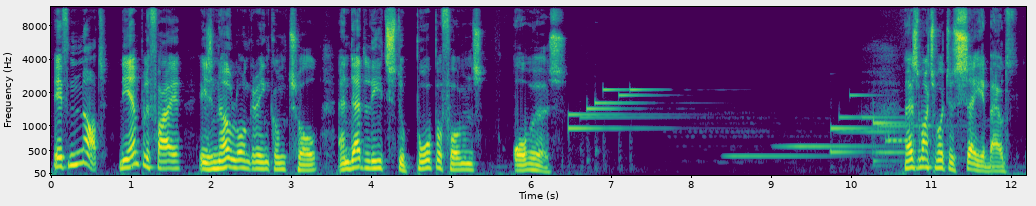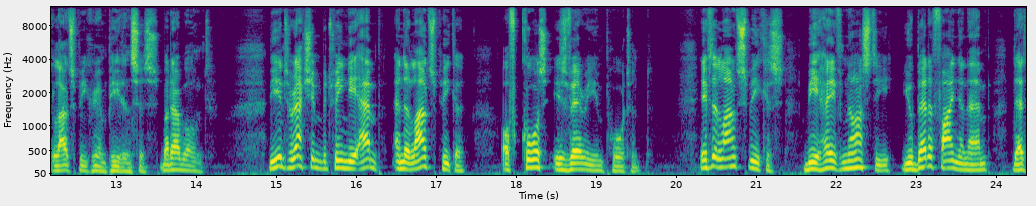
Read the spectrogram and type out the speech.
If not, the amplifier is no longer in control and that leads to poor performance or worse. There's much more to say about loudspeaker impedances, but I won't. The interaction between the amp and the loudspeaker of course is very important. If the loudspeakers behave nasty you better find an amp that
